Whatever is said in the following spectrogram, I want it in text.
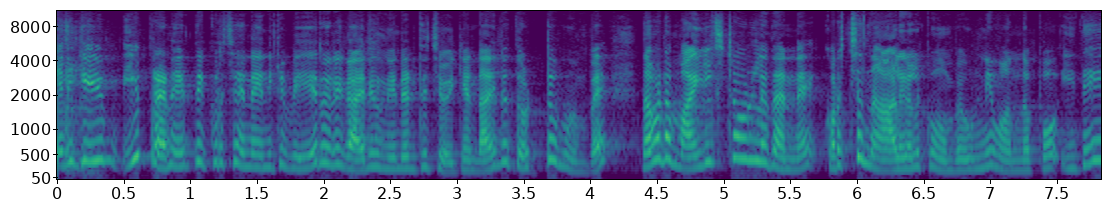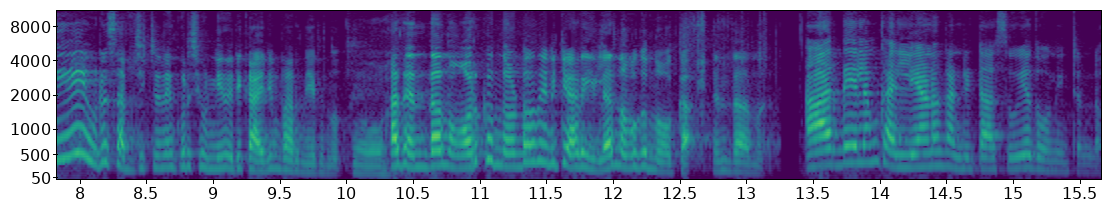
എനിക്ക് ഈ- പ്രണയത്തെ കുറിച്ച് തന്നെ എനിക്ക് വേറൊരു കാര്യം ഉണ്ണിയുടെ അടുത്ത് ചോദിക്കേണ്ട. അതിന് തൊട്ട് മുമ്പേ നമ്മുടെ മൈൽ സ്റ്റോണിൽ തന്നെ കുറച്ച് നാളുകൾക്ക് മുമ്പേ ഉണ്ണി വന്നപ്പോ ഇതേ ഒരു സബ്ജക്റ്റിനെ കുറിച്ച് ഉണ്ണി ഒരു കാര്യം പറഞ്ഞിരുന്നു. അതെന്താന്ന് ഓർക്കുന്നുണ്ടോ എന്ന് എനിക്കറിയില്ല. നമുക്ക് നോക്കാം. എന്താന്ന്? ആരുടെയും കല്യാണം കണ്ടിട്ട് അസൂയ തോന്നിയിട്ടുണ്ടോ?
